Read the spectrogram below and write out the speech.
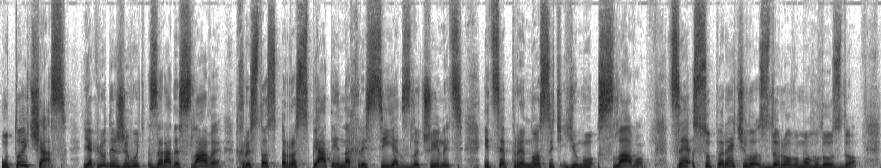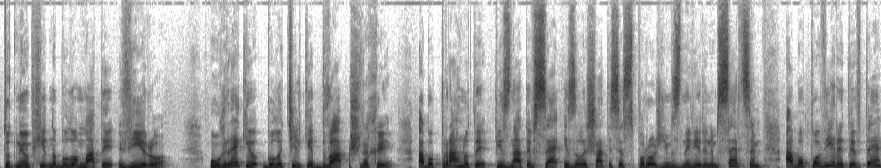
У той час, як люди живуть заради слави, Христос розп'ятий на хресті як злочинець, і це приносить йому славу. Це суперечило здоровому глузду. Тут необхідно було мати віру. У греків було тільки два шляхи: або прагнути пізнати все і залишатися з порожнім зневіреним серцем, або повірити в те,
